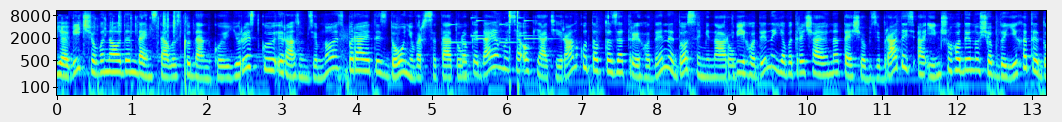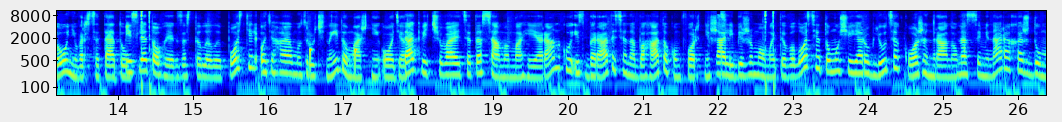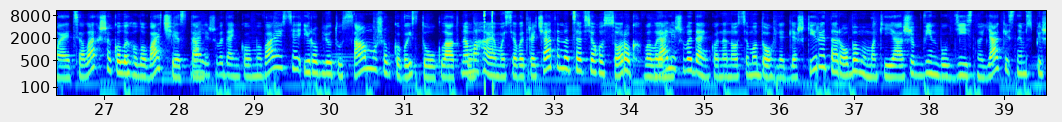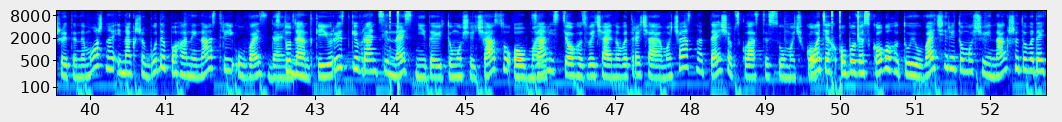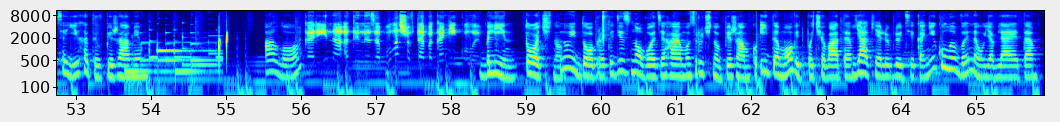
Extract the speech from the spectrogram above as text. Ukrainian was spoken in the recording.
Уявіть, що ви на один день стали студенткою, юристкою і разом зі мною збираєтесь до університету. Прокидаємося о 5 ранку, тобто за 3 години до семінару. Дві години я витрачаю на те, щоб зібратись, а іншу годину, щоб доїхати до університету. Після того, як застелили постіль, одягаємо зручний домашній одяг. Так відчувається та сама магія ранку і збиратися набагато комфортніше. Далі біжимо мити волосся, тому що я роблю це кожен ранок. На семінарах аж думається легше, коли голова чиста. Далі швиденько вмиваюся і роблю ту саму шовковисту укладку. Намагаємося витрачати на це всього 40 хвилин. Далі швиденько наносимо догляд для шкіри та робимо макіяж, щоб він був дійсно якісним. Спішити не можна, інакше буде поганий настрій увесь день. Студентки-юристки вранці не снідають, тому що часу обмаль. Замість цього, звичайно, витрачаємо час на те, щоб скласти сумочку. Одяг обов'язково готую ввечері, тому що інакше доведеться їхати в піжамі. Алло. Каріна, а ти не забула, що в тебе канікули? Блін, точно. Ну і добре, тоді знову одягаємо зручну піжамку і йдемо відпочивати. Як я люблю ці канікули, ви не уявляєте.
